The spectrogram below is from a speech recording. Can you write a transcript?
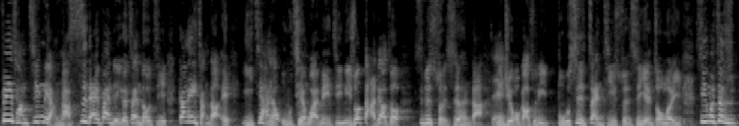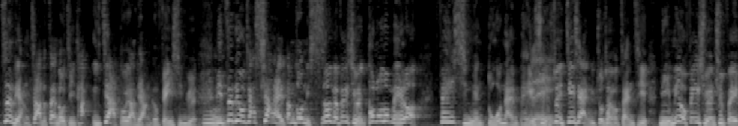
非常精良啊。四代半的一个战斗机，刚刚一讲到，哎，一架要五千万美金，你说打掉之后是不是损失很大？你觉得我告诉。你不是战机损失严重而已，是因为这这两架的战斗机，它一架都要两个飞行员，你这六架下来当中，你十二个飞行员通通都没了。飞行员多难培训，所以接下来你就算有战机，你没有飞行员去飞，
